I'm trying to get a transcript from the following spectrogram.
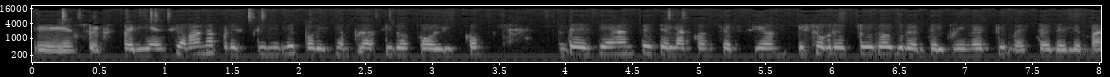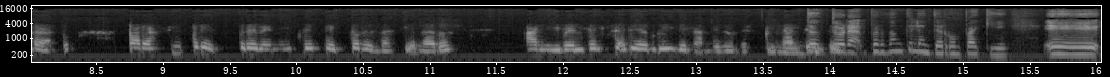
en su experiencia van a prescribirle, por ejemplo, ácido fólico desde antes de la concepción y sobre todo durante el primer trimestre del embarazo para así prevenir defectos relacionados a nivel del cerebro y de la médula espinal. Doctora, perdón que le interrumpa aquí. Eh,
